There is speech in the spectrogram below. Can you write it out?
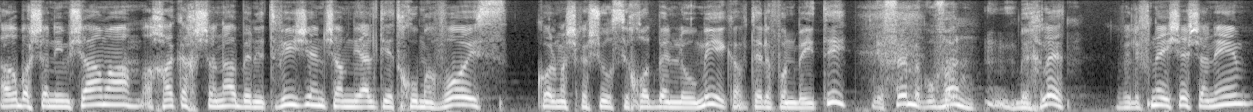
ארבע שנים שמה, אחר כך שנה בנטוויז'ן, שם ניהלתי את תחום ה-voice, כל מה שקשור שיחות בינלאומי, קו טלפון ביתי. יפה, מגוון. בהחלט. ולפני שש שנים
